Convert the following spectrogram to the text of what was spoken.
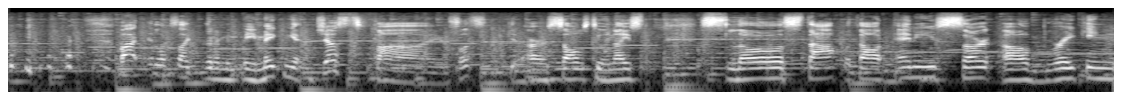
but it looks like we're going to be making it just fine. So let's get ourselves to a nice slow stop without any sort of breaking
